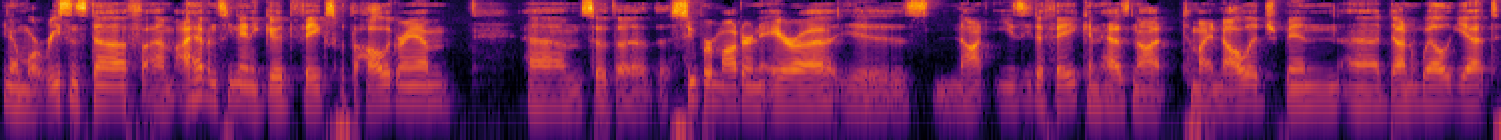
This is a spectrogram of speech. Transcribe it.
you know more recent stuff. Um, I haven't seen any good fakes with the hologram. Um, so the the super modern era is not easy to fake and has not, to my knowledge, been uh, done well yet.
